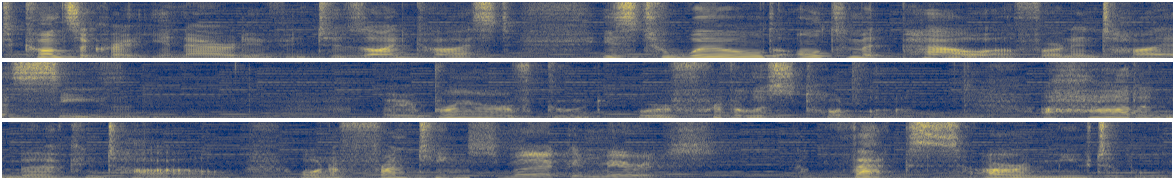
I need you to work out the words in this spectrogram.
To consecrate your narrative into zeitgeist is to wield ultimate power for an entire season a bringer of good or a frivolous toddler, a hardened mercantile or an affronting smirk and mirrors. Facts are immutable,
